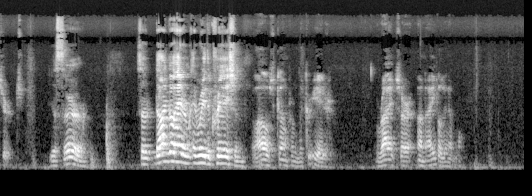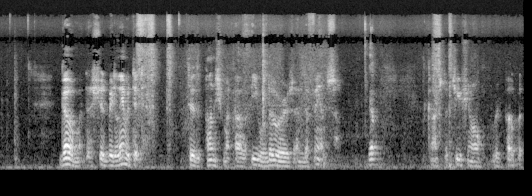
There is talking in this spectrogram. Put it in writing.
church. Yes, sir. So, Don, go ahead and, and read the creation. Laws come from the Creator. Rights are unalienable. Government should be limited to the punishment of evildoers and defense. Yep. Constitutional republic.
